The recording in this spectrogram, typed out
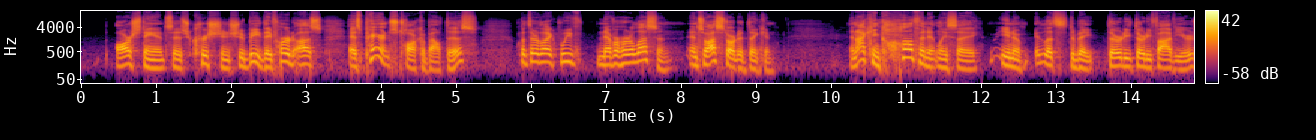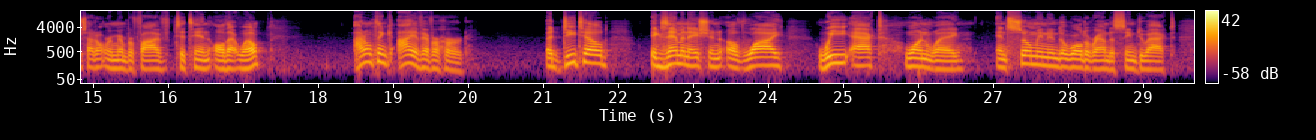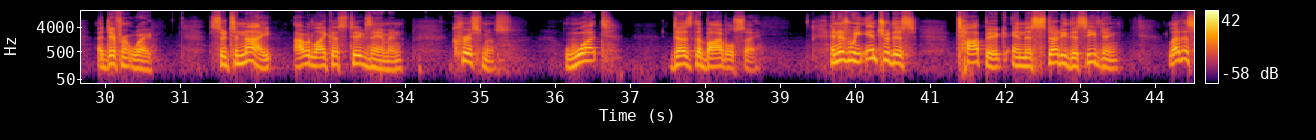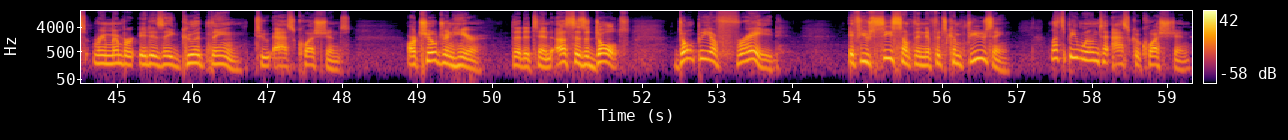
our stance as Christians should be. They've heard us as parents talk about this, but they're like, We've never heard a lesson. And so I started thinking, and I can confidently say, you know, let's debate 30, 35 years. I don't remember five to 10 all that well. I don't think I have ever heard a detailed examination of why we act one way and so many in the world around us seem to act a different way. So tonight, I would like us to examine Christmas what does the Bible say? And as we enter this topic and this study this evening, let us remember it is a good thing to ask questions. Our children here that attend, us as adults, don't be afraid if you see something, if it's confusing. Let's be willing to ask a question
